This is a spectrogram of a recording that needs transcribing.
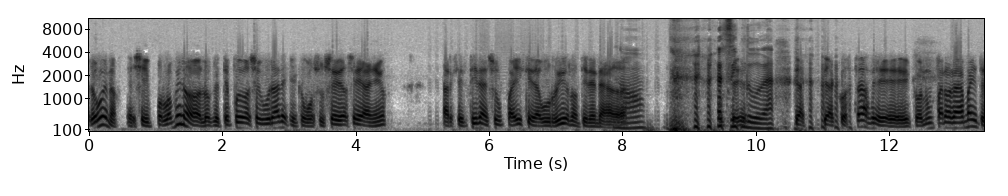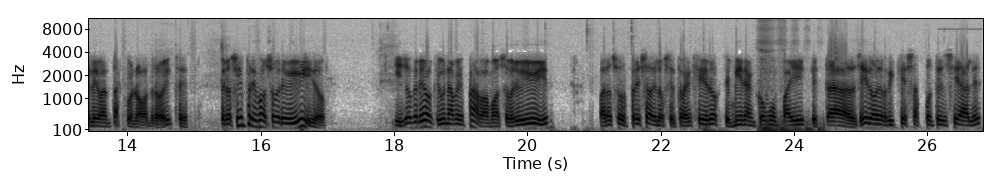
Pero bueno, es por lo menos lo que te puedo asegurar es que como sucede hace años, Argentina es un país que de aburrido no tiene nada. No, sin duda. Te, acostás de, con un panorama y te levantás con otro, ¿viste? Pero siempre hemos sobrevivido. Y yo creo que una vez más vamos a sobrevivir para sorpresa de los extranjeros que miran como un país que está lleno de riquezas potenciales,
